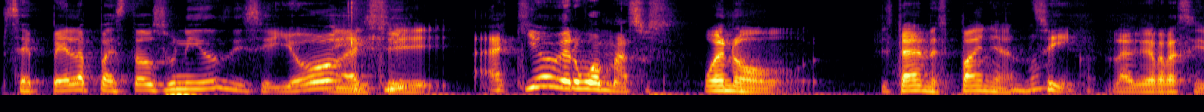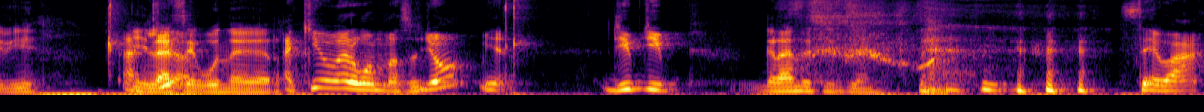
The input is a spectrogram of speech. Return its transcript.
se pela para Estados Unidos, dice yo, aquí, Dice- aquí va a haber guamazos, Bueno, está en España, ¿no? Sí. La guerra civil y Aquí la va- Segunda Guerra. aquí va a haber guamazos. Yo, mira, Jeep Jeep, Gran decisión. se va.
